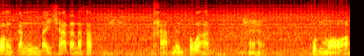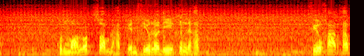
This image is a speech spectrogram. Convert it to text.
ป้องกันไดชาร์จนะครับ ขาดหนึ่งตัวครับคุณหมอ คุณหมอรถซ่อมแล้วครับ เปลี่ยนฟิวแล้วดีขึ้นแล้วครับ ฟิวขาดครับ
